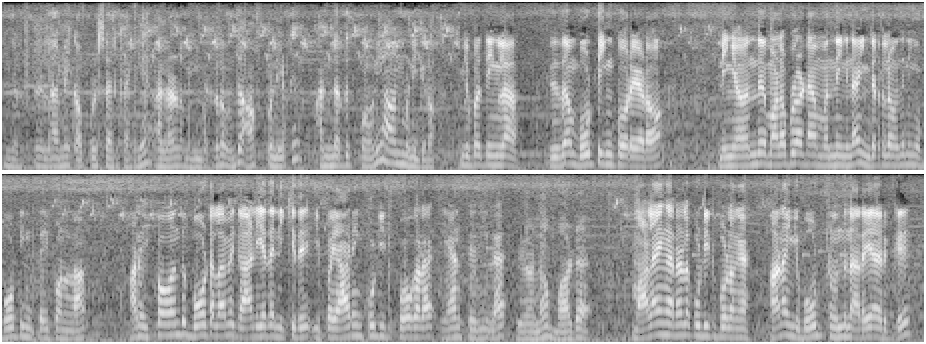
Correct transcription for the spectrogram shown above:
இந்த இடத்துல எல்லாமே கப்புள்ஸாக இருக்காங்க. அதனால நம்ம இந்த இடத்துல வந்து ஆஃப் பண்ணிவிட்டு அந்த இடத்துக்கு போனோடனே ஆன் பண்ணிக்கிறோம். இங்கே பார்த்தீங்களா இதுதான் போட்டிங் போகிற இடம். நீங்கள் வந்து மலப்புழா டேம் வந்தீங்கன்னா இந்த இடத்துல வந்து நீங்கள் போட்டிங் ட்ரை பண்ணலாம். ஆனால் இப்போ வந்து போட் எல்லாமே காலியாக தான் நிற்கிது இப்போ யாரையும் கூட்டிகிட்டு போகலை. ஏன்னு தெரியல. வேணா மடை மலைங்கிறனால கூட்டிகிட்டு போகலங்க. ஆனால் இங்கே போட் வந்து நிறையா இருக்குது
